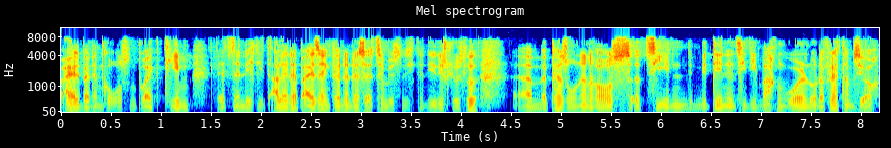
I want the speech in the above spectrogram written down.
weil bei dem großen Projektteam letztendlich nicht alle dabei sein können. Das heißt, sie müssen sich dann hier die Schlüsselpersonen ähm, rausziehen, mit denen sie die machen wollen. Oder vielleicht haben sie auch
